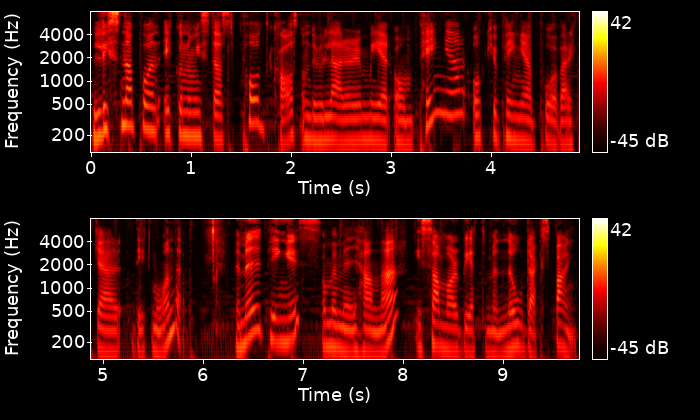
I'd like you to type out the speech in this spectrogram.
Lyssna på en ekonomistas podcast om du vill lära dig mer om pengar och hur pengar påverkar ditt mående. Med mig Pingis Och med mig Hanna. i samarbete med Nordax Bank.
